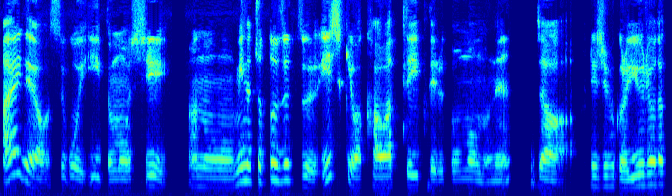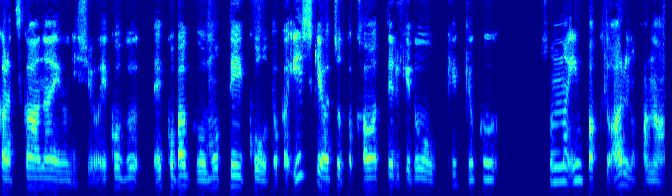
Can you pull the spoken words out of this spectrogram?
アイデアはすごいいいと思うし、あのみんなちょっとずつ意識は変わっていってると思うのね。じゃあ、レジ袋有料だから使わないようにしよう。エコブ、エコバッグを持っていこうとか、意識はちょっと変わってるけど、結局、そんなインパクトあるのかなっ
